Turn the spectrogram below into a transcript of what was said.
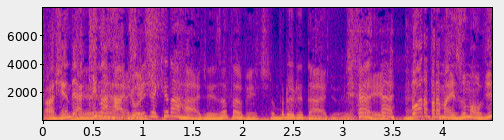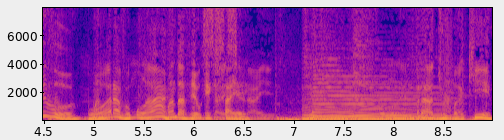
A agenda é aqui na rádio A hoje. agenda é aqui na rádio, exatamente. É prioridade. Isso aí. Bora pra mais uma ao vivo? Bora, vamos lá. Manda ver o que que sai será Vamos lembrar de uma aqui.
